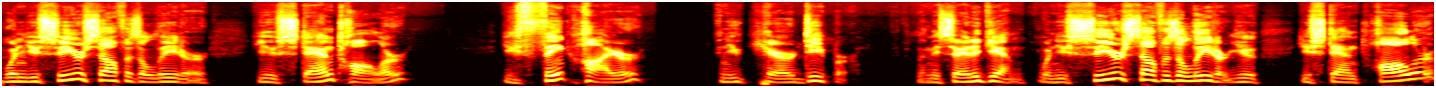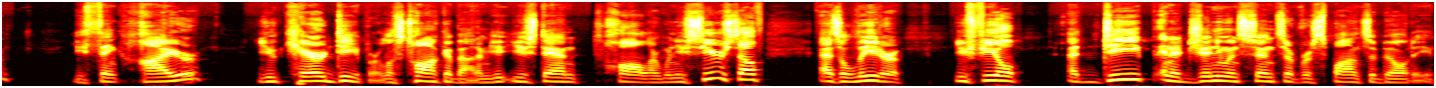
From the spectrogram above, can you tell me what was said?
When you see yourself as a leader, you stand taller, you think higher, and you care deeper. Let me say it again. When you see yourself as a leader, you, you stand taller, you think higher, you care deeper. Let's talk about them. You, you stand taller. When you see yourself as a leader, you feel a deep and a genuine sense of responsibility.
